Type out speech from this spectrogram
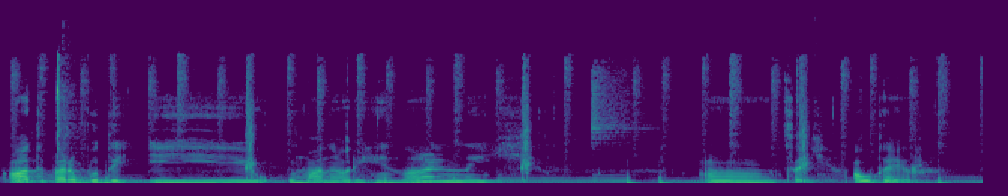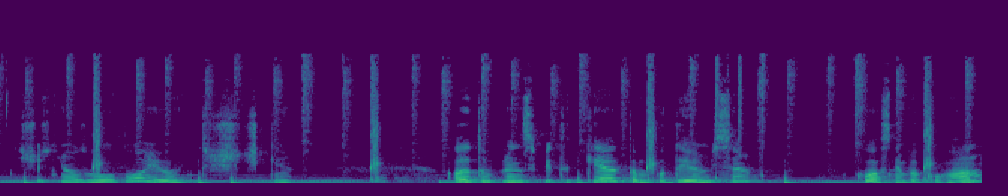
А тепер буде і у мене оригінальний цей Алтеєр. Щось в нього з головою трішечки. Але то, в принципі, таке, там подивимося. Класний бакуган,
